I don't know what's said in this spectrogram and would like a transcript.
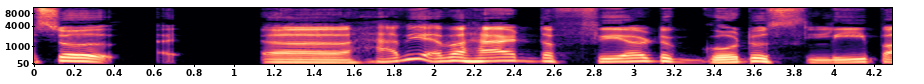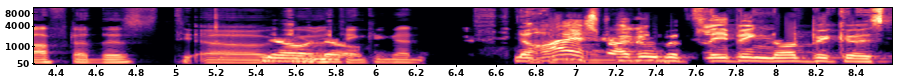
So, uh, have you ever had the fear to go to sleep after this? Uh, No, you know, no. Thinking that No, I struggle with sleeping not because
